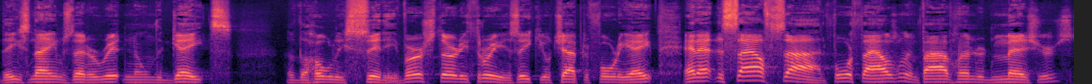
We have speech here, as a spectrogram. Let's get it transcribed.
these names that are written on the gates of the holy city. Verse 33, Ezekiel chapter 48. And at the south side, 4,500 measures,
